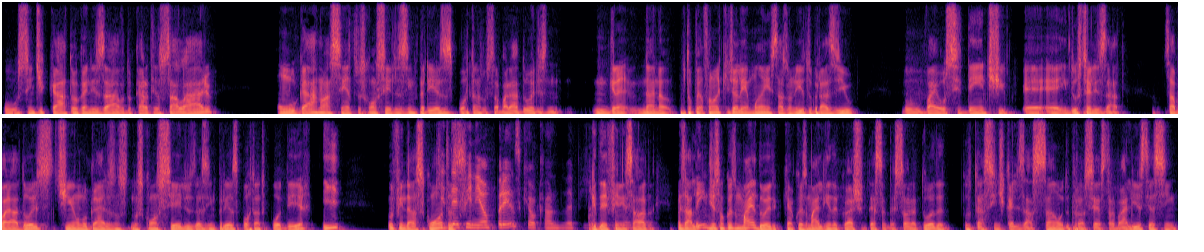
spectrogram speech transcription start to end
o sindicato organizava do cara ter o salário, um lugar no assento dos conselhos das empresas, portanto, os trabalhadores. Não, não, estou falando aqui de Alemanha, Estados Unidos, Brasil, no vai, Ocidente é, é, industrializado. Os trabalhadores tinham lugares nos, nos conselhos das empresas, portanto, poder, e, no fim das Que contas, definia o preço, que é o caso do que define salário. Mas além disso, uma coisa mais doida, que é a coisa mais linda que eu acho dessa da história toda, do- da sindicalização, do processo trabalhista, é assim:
